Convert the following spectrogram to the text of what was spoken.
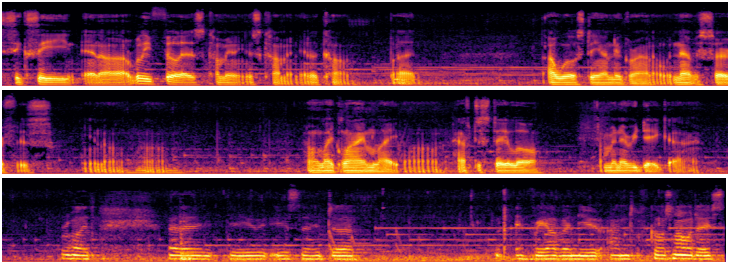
succeed. And uh, I really feel that it's coming. It's coming. It'll come. But I will stay underground. I would never surface. You know, um, I don't like limelight. Um, have to stay low. I'm an everyday guy. Right. Uh, you, you said. Uh every avenue, and of course nowadays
